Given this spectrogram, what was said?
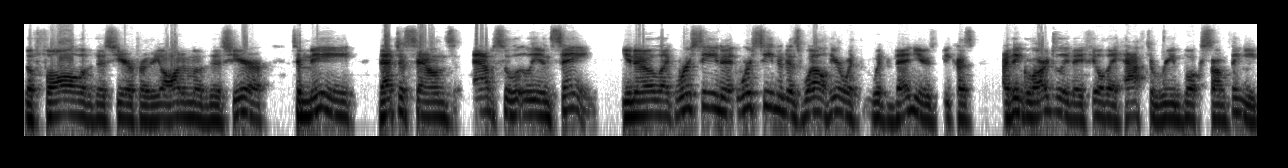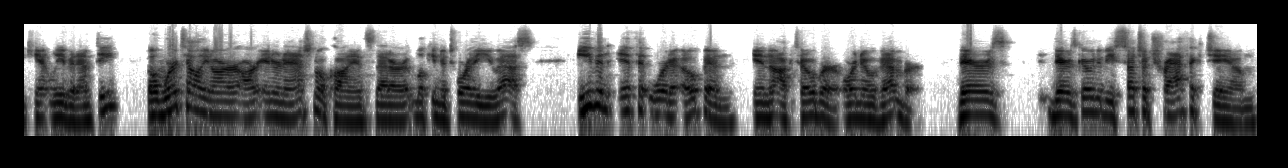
the fall of this year, for the autumn of this year, to me, that just sounds absolutely insane. You know, like we're seeing it, we're seeing it as well here with, with venues because I think largely they feel they have to rebook something. You can't leave it empty. But we're telling our, our international clients that are looking to tour the US, even if it were to open in October or November, there's there's going to be such a traffic jam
